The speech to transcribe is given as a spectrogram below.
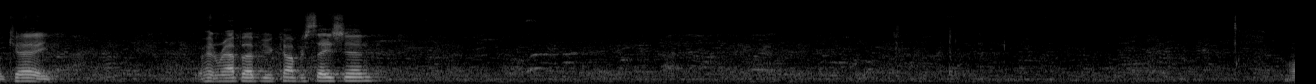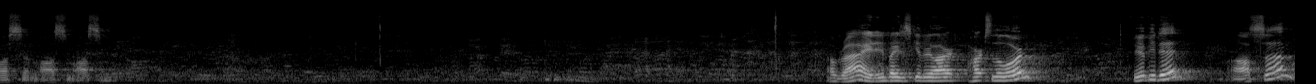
Okay. Go ahead and wrap up your conversation. Awesome, awesome, awesome. All right. Anybody just give their heart, to the Lord? A few of you did? Awesome.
